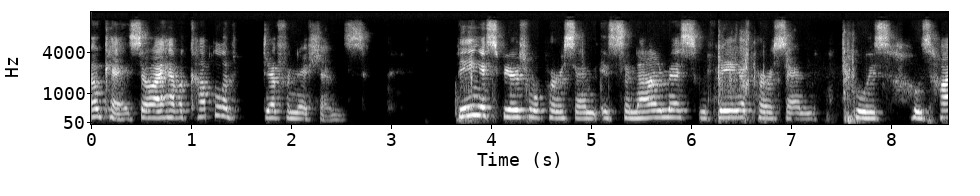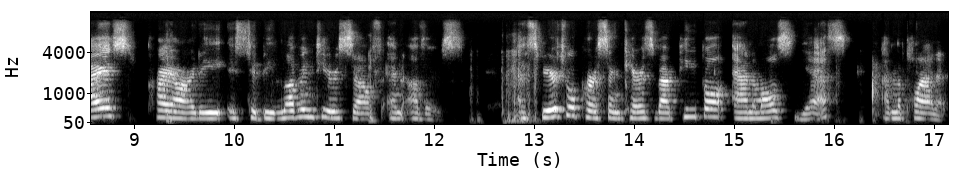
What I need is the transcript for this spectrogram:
okay, so I have a couple of definitions. Being a spiritual person is synonymous with being a person who is whose highest priority is to be loving to yourself and others. A spiritual person cares about people, animals, yes, and the planet.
